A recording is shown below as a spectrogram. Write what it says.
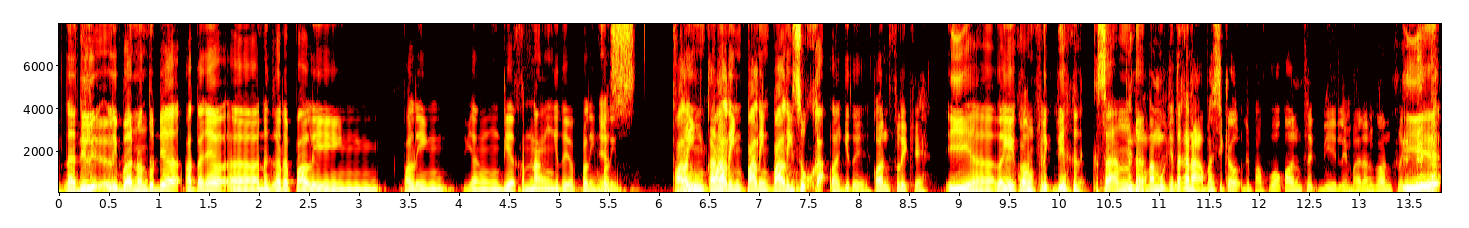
Nah, di Li- Iya. Libanon tuh dia katanya eh, negara paling paling yang dia kenang gitu ya, paling paling Yes. paling Karena- paling paling paling suka lah gitu ya. konflik ya. Iya, lagi Lagi konflik, konflik dia ke sana. Bintang tamu kita kenapa sih kalau di Papua konflik, di Lebanon konflik? iya.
